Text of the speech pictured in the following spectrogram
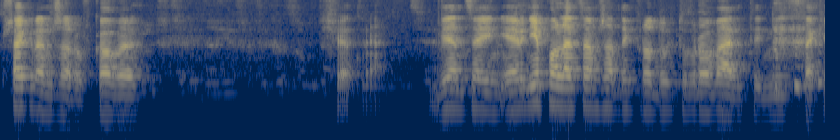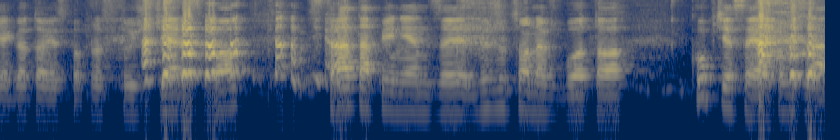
Przekręt żarówkowy. Świetnie. Więcej nie, nie polecam żadnych produktów Rowenty, nic takiego, to jest po prostu zdzierstwo, strata pieniędzy, wyrzucone w błoto. Kupcie sobie jakąś za...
